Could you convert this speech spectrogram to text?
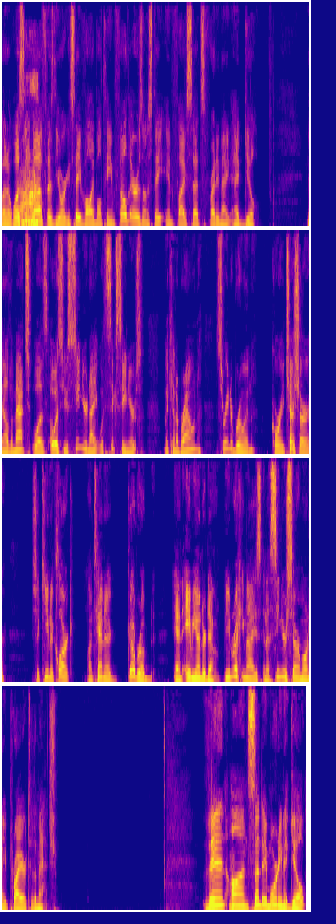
But it wasn't Uh-huh. enough as the Oregon State volleyball team fell to Arizona State in five sets Friday night at Gill. Now, the match was OSU senior night with six seniors McKenna Brown, Serena Bruin, Corey Cheshire, Shakina Clark, Montana Gubrub, and Amy Underdown being recognized in a senior ceremony prior to the match. Then on Sunday morning at Gill,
